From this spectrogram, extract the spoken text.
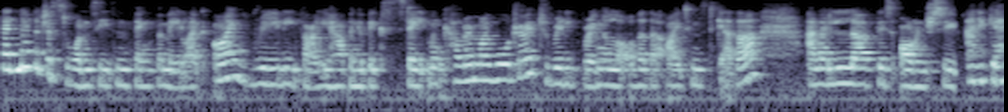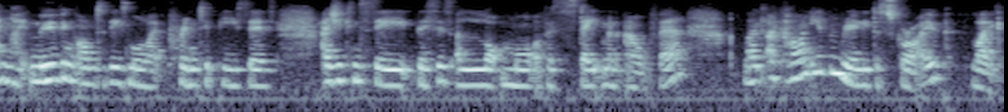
they're never just a one season thing for me. Like I really value having a big statement colour in my wardrobe to really bring a lot of other items together. And I love this orange suit. And again, like moving on to these more like printed pieces, as you can see, this is a lot more of a statement outfit. Like I can't even really describe like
